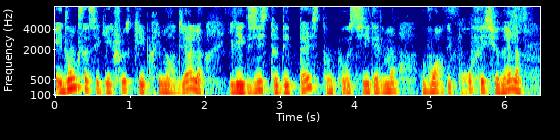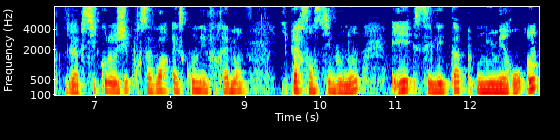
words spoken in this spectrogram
Et donc ça, c'est quelque chose qui est primordial. Il existe des tests, on peut aussi également voir des professionnels de la psychologie pour savoir est-ce qu'on est vraiment hypersensible ou non. Et c'est l'étape numéro un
